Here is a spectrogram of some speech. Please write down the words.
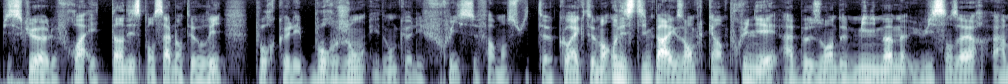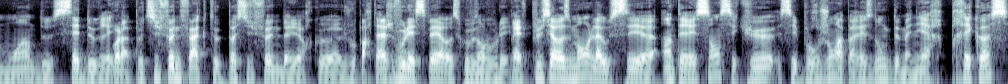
puisque euh, le froid est indispensable en théorie pour que les bourgeons et donc les fruits se forment ensuite correctement. On estime par exemple qu'un prunier a besoin de minimum 800 heures à moins de 7 degrés. Voilà, petit fun fact, pas si fun d'ailleurs que je vous partage. Je vous laisse faire ce que vous en voulez. Bref, plus sérieusement, là où c'est euh, intéressant, c'est que ces bourgeons apparaissent donc de manière précoce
